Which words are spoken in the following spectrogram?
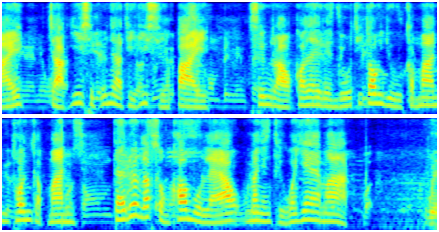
ายจาก 20 วินาทีที่เสียไป ซึ่งเราก็ได้เรียนรู้ที่ต้องอยู่กับมันทนกับมัน แต่เรื่องรับส่งข้อมูลแล้วมันยังถือว่าแย่มาก We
